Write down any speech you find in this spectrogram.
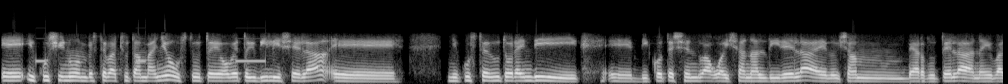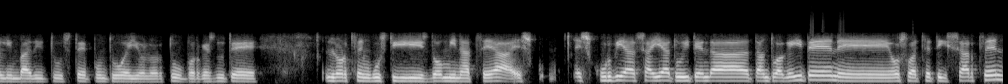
e, ikusi nuen beste batzutan baino, ustute hobeto ibili zela, e, nik uste dut oraindik e, bikote senduagoa izan aldirela, edo izan behar dutela, nahi balin badituzte puntu gehiago lortu, porque ez dute lortzen guztiz dominatzea. eskurdia saiatu egiten da tantuak egiten, e, oso atzetik sartzen,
